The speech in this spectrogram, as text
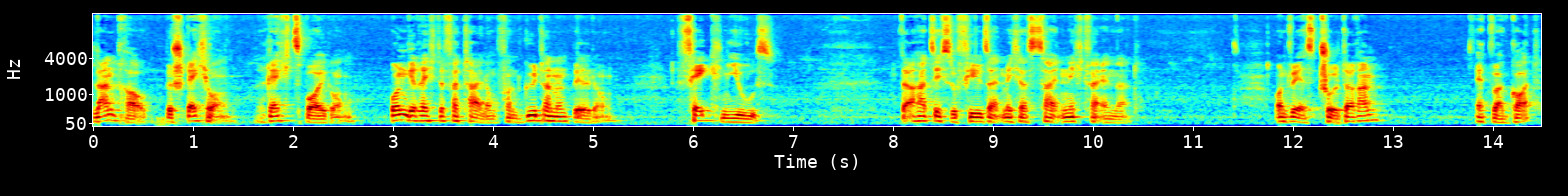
Landraub, Bestechung, Rechtsbeugung, ungerechte Verteilung von Gütern und Bildung, Fake News. Da hat sich so viel seit Michas Zeiten nicht verändert. Und wer ist schuld daran? Etwa Gott?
